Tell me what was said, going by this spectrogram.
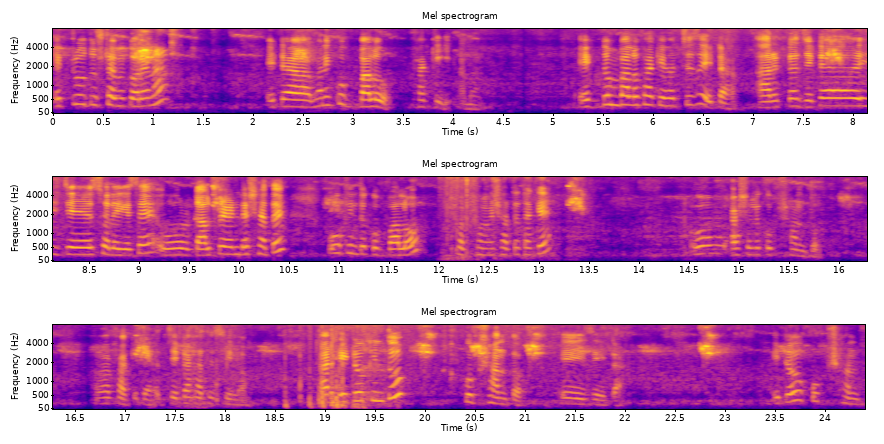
একটু দুষ্টামি করে না। এটা মানে খুব ভালো ফাঁকি আমার। একদম ভালো ফাঁকি হচ্ছে যে এটা। আর একটা যেটা যে চলে গেছে ওর গার্লফ্রেন্ডের সাথে, ও কিন্তু খুব ভালো, সব সময় সাথে থাকে। ও আসলে খুব শান্ত। আমার ফাঁকিটা যেটা হাতে ছিল। আর এটাও কিন্তু খুব শান্ত। এই যে এটা। এটাও খুব শান্ত।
